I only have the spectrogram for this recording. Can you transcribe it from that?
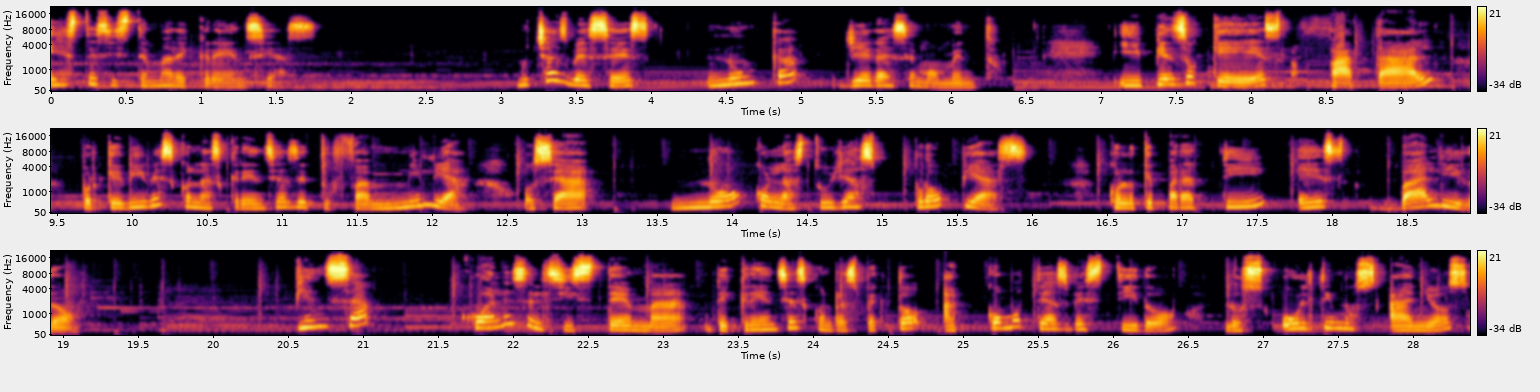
este sistema de creencias? Muchas veces nunca llega ese momento. Y pienso que es fatal porque vives con las creencias de tu familia, o sea, no con las tuyas propias, con lo que para ti es válido. Piensa cuál es el sistema de creencias con respecto a cómo te has vestido los últimos años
